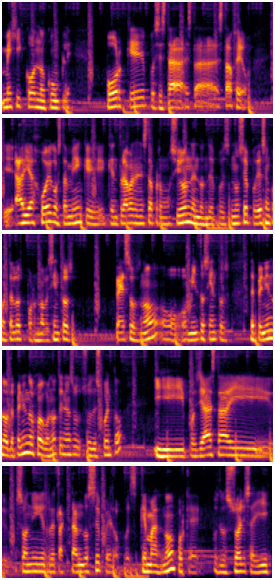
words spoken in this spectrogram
México no cumple porque pues está, está, está feo. Eh, había juegos también que, entraban en esta promoción en donde pues no sé, podías encontrarlos por 900 pesos, ¿no? O, 1200, dependiendo, dependiendo del juego, ¿no? Tenían su, descuento y pues ya está ahí Sony retractándose, pero pues qué mal, ¿no? Porque pues los usuarios ahí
